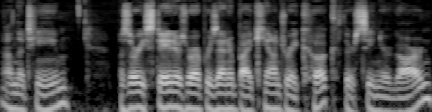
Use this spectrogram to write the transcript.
on the team. Missouri State is represented by Keandre Cook, their senior guard.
